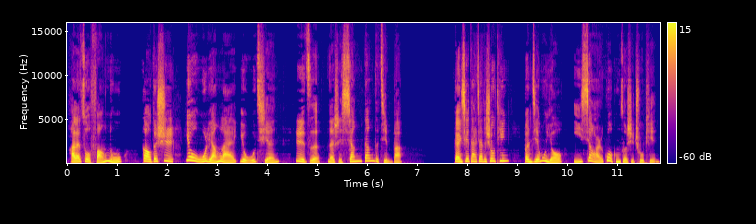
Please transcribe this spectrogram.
还来做房奴，搞的是又无粮来又无钱，日子那是相当的紧巴。感谢大家的收听。本节目由一笑而过工作室出品。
